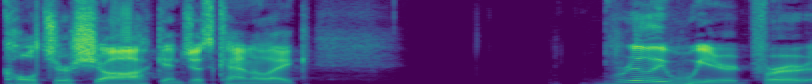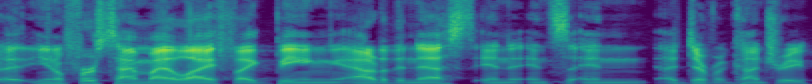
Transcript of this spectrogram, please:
culture shock and just kind of like really weird for uh, you know first time in my life like being out of the nest in in in a different country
